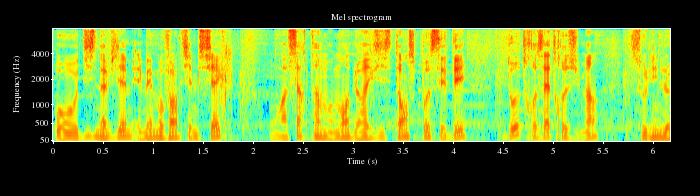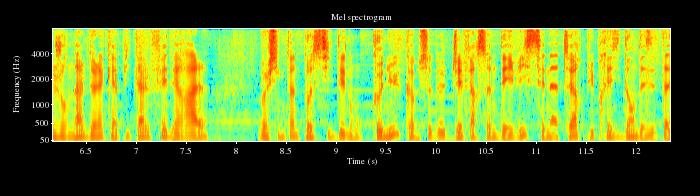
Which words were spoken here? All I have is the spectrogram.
au 19e et même au 20e siècle ont à un certain moment de leur existence possédé d'autres êtres humains, souligne le journal de la capitale fédérale. Washington Post cite des noms connus comme ceux de Jefferson Davis, sénateur puis président des, États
